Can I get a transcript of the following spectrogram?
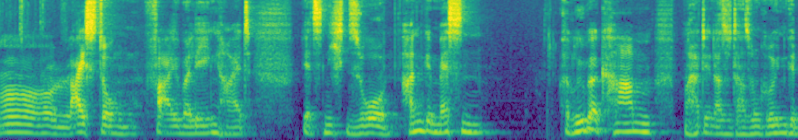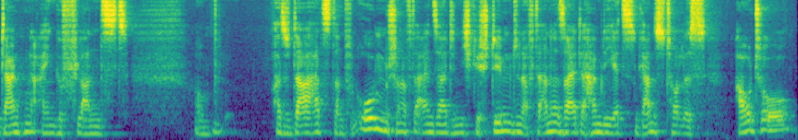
oh, Leistung, Fahrüberlegenheit jetzt nicht so angemessen rüberkam. Man hat ihnen also da so einen grünen Gedanken eingepflanzt. Also da hat es dann von oben schon auf der einen Seite nicht gestimmt und auf der anderen Seite haben die jetzt ein ganz tolles Auto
